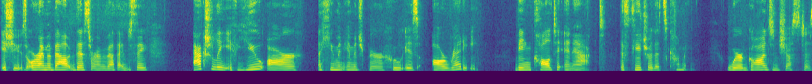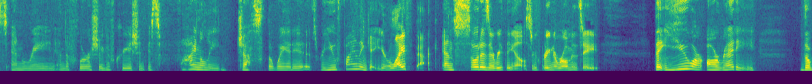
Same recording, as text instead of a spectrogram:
issues, or I'm about this, or I'm about that. And to say, actually, if you are a human image bearer who is already being called to enact the future that's coming, where God's justice and reign and the flourishing of creation is finally just the way it is, where you finally get your life back, and so does everything else, according to Romans 8, that you are already the,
